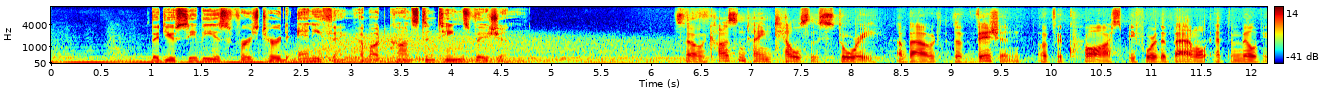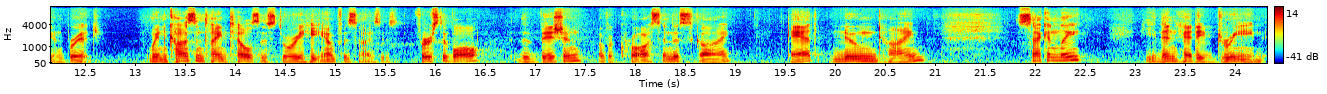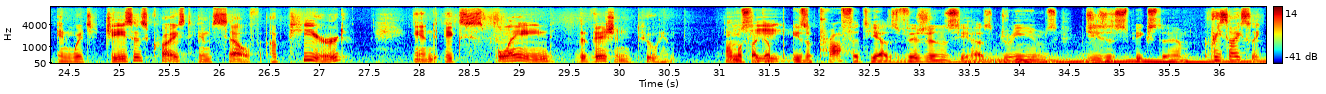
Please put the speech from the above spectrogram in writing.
that Eusebius first heard anything about Constantine's vision. So Constantine tells the story about the vision of the cross before the battle at the Milvian Bridge. When Constantine tells the story, he emphasizes, first of all, the vision of a cross in the sky at noontime. Secondly, he then had a dream in which Jesus Christ himself appeared and explained the vision to him. Almost like a, he's a prophet. He has visions, he has dreams. Jesus speaks to him. Precisely.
